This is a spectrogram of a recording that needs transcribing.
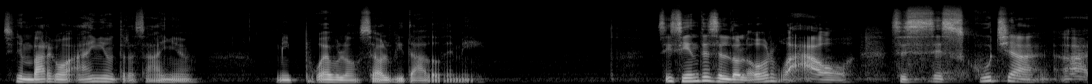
Sin embargo, año tras año, mi pueblo se ha olvidado de mí. Si sientes el dolor, wow, se, escucha, ah,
